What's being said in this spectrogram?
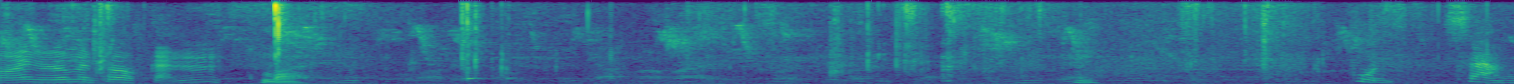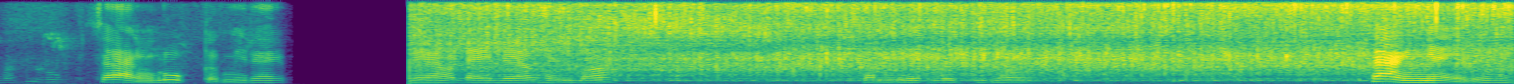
น้อยแล้วมันต่อกันบ่ปุ่นสร้างบัดลูกสร้างลูกก็ไม่ได้ แล้วได้แล้วเห็นบ่สำเร็จเลยพี่น้อง สร้างใหญ่เลยนะ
